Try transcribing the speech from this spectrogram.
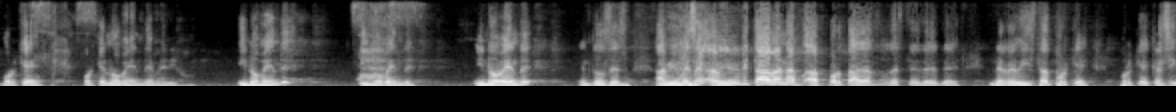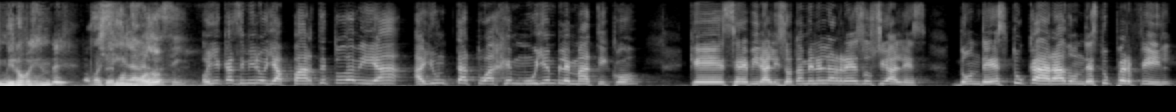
¿Por qué? Porque no vende, me dijo. Y no vende. Y no vende. Y no vende. Entonces, a mí me, a mí me invitaban a, portadas este, de, de, de, revistas porque, porque Casimiro vende. Pues sí, la verdad, sí. Oye, Casimiro, y aparte todavía hay un tatuaje muy emblemático que se viralizó también en las redes sociales, donde es tu cara, donde es tu perfil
